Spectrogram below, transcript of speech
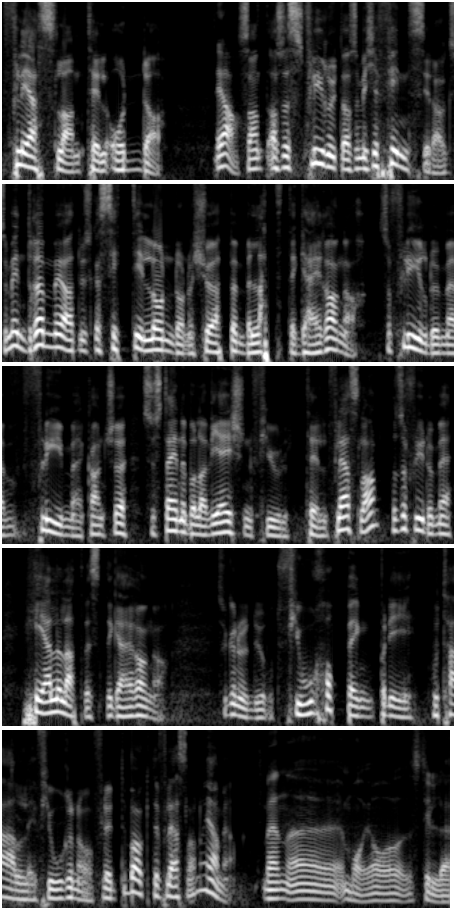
Flesland til Odda. Ja. Sant? Altså flyruter som ikke fins i dag. Så min drøm er at du skal sitte i London og kjøpe en billett til Geiranger. Så flyr du med fly med kanskje Sustainable Aviation Fuel til Flesland, og så flyr du med helelektrisk til Geiranger. Så kunne du gjort fjordhopping på de hotellene i fjordene og flydd tilbake til Flesland og hjem igjen. Men uh, må jo stille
